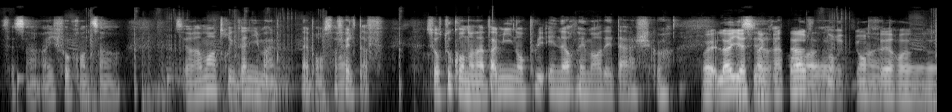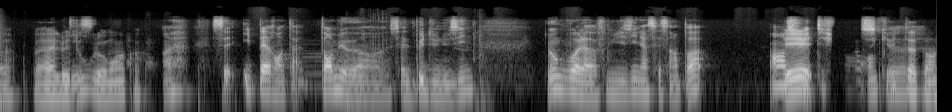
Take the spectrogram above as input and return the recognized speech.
C'est ça, il faut prendre ça. hein. C'est vraiment un truc d'animal. Mais bon, ça Ouais. fait le taf. Surtout qu'on en a pas mis non plus énormément d'étages, quoi. ouais, là, il y a c'est 5 vraiment, étages. euh, On aurait pu en ouais. faire euh, bah, le double au moins, quoi. C'est hyper rentable. Tant mieux, hein, c'est le but d'une usine. Donc voilà, une usine assez sympa. Ensuite, je pense Ensuite, que... attends,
